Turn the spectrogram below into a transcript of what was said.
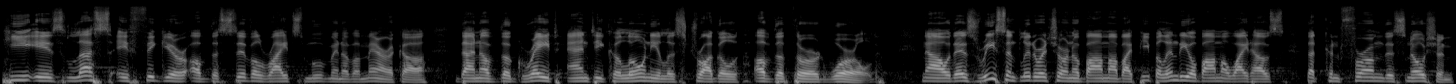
he is less a figure of the civil rights movement of America than of the great anti colonialist struggle of the third world. Now, there's recent literature on Obama by people in the Obama White House that confirm this notion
